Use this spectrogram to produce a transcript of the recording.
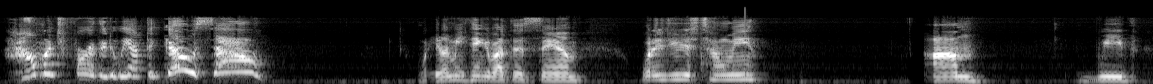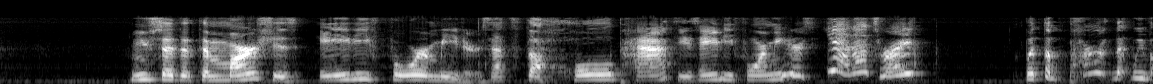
How much further do we have to go, Sal? Wait, let me think about this, Sam. What did you just tell me? Um, we've you said that the marsh is 84 meters. That's the whole path is 84 meters? Yeah, that's right. But the part that we've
